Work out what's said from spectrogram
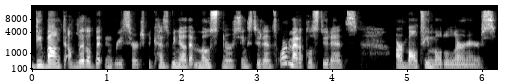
debunked a little bit in research because we know that most nursing students or medical students are multimodal learners.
